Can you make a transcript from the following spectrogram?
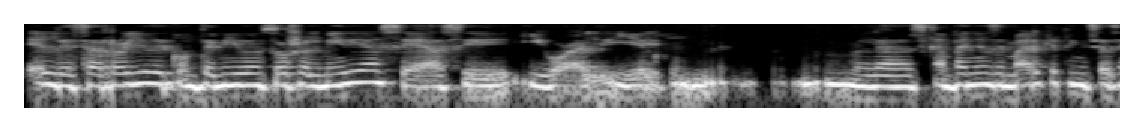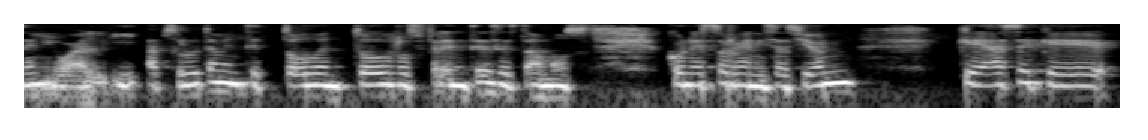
el desarrollo de contenido en social media se hace igual y el, las campañas de marketing se hacen igual y absolutamente todo en todos los frentes estamos con esta organización que hace que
